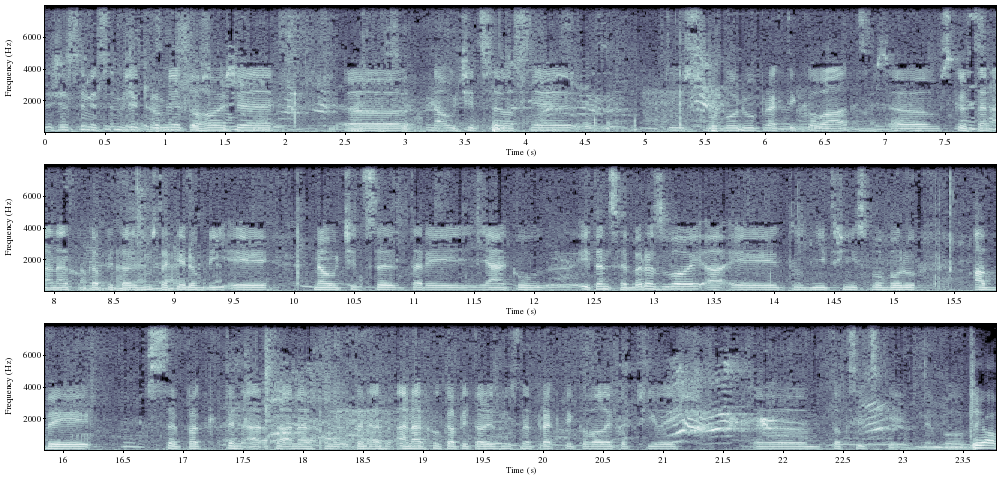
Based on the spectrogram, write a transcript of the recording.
že si myslím, že kromě toho, že uh, naučit se vlastně tu svobodu praktikovat uh, skrz ten anarchokapitalismus, tak je dobrý i naučit se tady nějakou, i ten seberozvoj a i tu vnitřní svobodu, aby se pak ten, ta anarcho, ten anarchokapitalismus nepraktikoval jako příliš toxicky, nebo... Jo,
